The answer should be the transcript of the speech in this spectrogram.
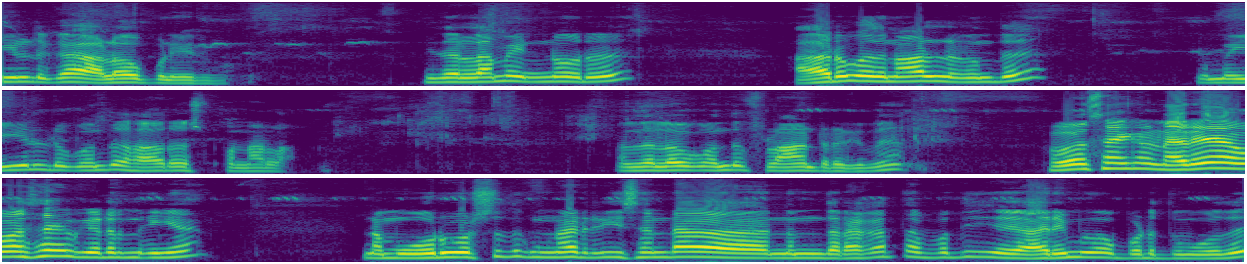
ஈல்டுக்காக அலோவ் பண்ணியிருக்கோம். இதெல்லாமே இன்னொரு அறுபது நாளில் இருந்து நம்ம ஈல்டுக்கு வந்து ஹார்வெஸ்ட் பண்ணலாம். அந்த அளவுக்கு வந்து பிளான் இருக்குது. விவசாயிகள் நிறையா விவசாயிகள் கேட்டிருந்தீங்க. நம்ம ஒரு வருஷத்துக்கு முன்னாடி ரீசெண்டாக இந்த ரகத்தை பற்றி அறிமுகப்படுத்தும் போது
